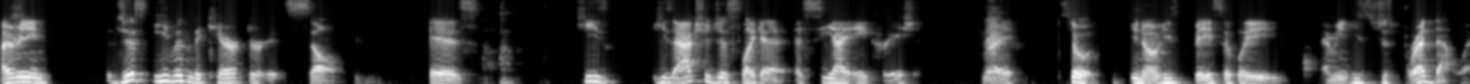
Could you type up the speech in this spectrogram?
I mean, just even the character itself is he's he's actually just like a, a CIA creation, Right. right? So, you know, he's basically I mean, he's just bred that way.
